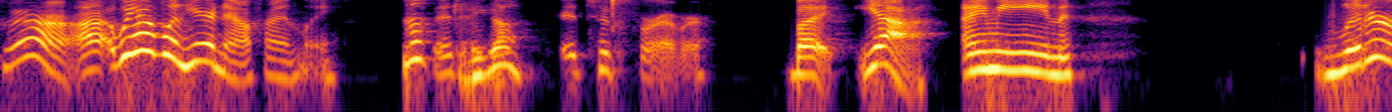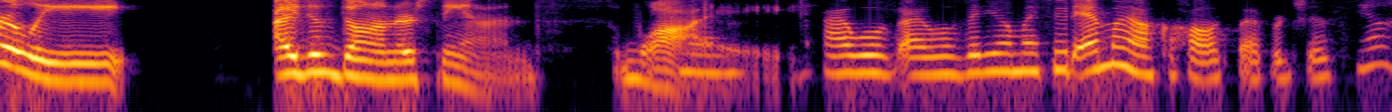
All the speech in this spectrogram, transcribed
Yeah, I, we have one here now. Finally, No, It- there you go. it took forever. But yeah, I mean, literally, I just don't understand why. I will. I will video my food and my alcoholic beverages. Yeah.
